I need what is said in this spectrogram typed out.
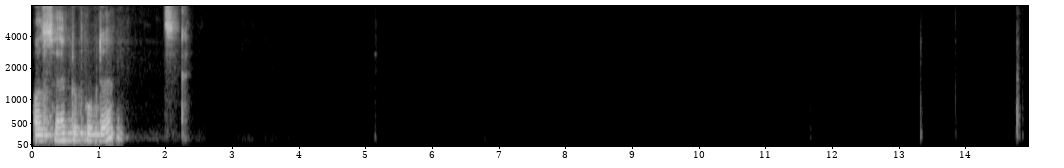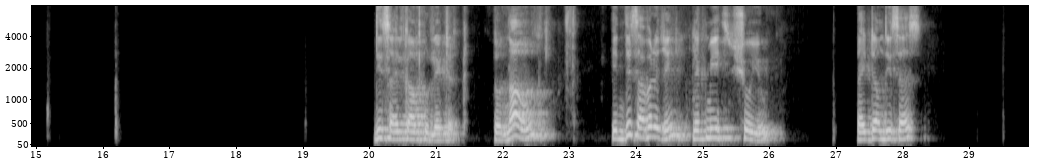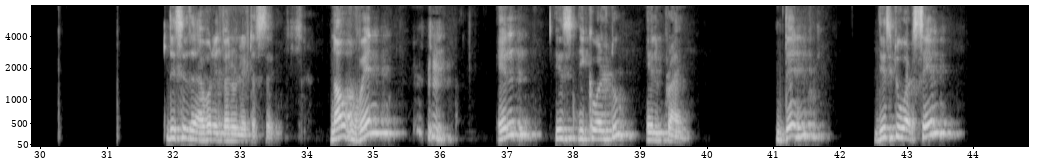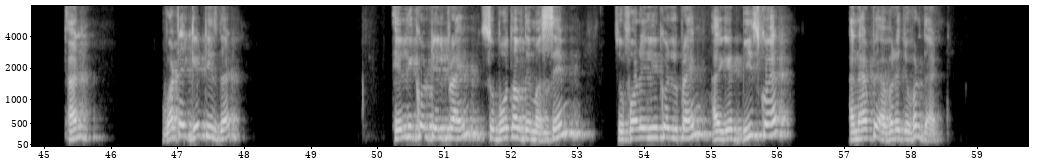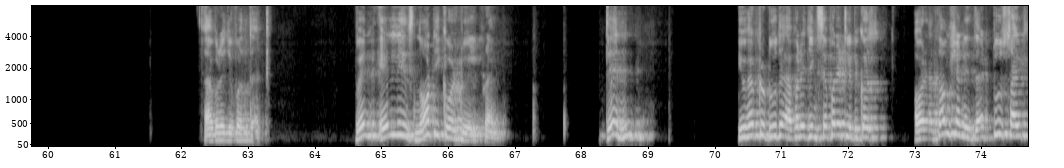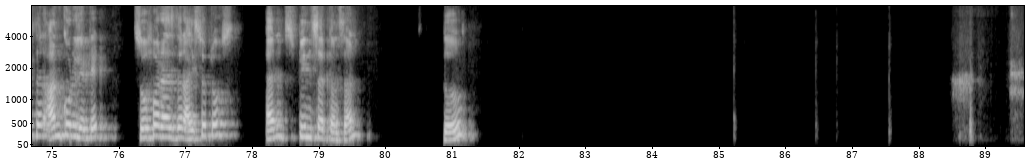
also have to put the this I'll come to later. So now in this averaging, let me show you. Write down this as this is the average value let us say. Now when L is equal to L prime then these two are same and what I get is that L equal to L prime so both of them are same. So for L equal to L prime I get B square and I have to average over that average over that. When L is not equal to L prime, then you have to do the averaging separately because our assumption is that two sites are uncorrelated so far as their isotopes and spins are concerned. So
